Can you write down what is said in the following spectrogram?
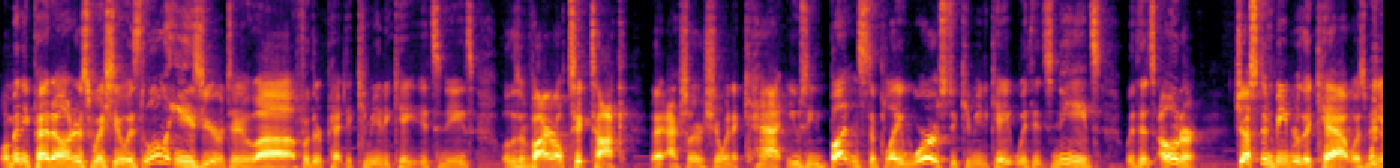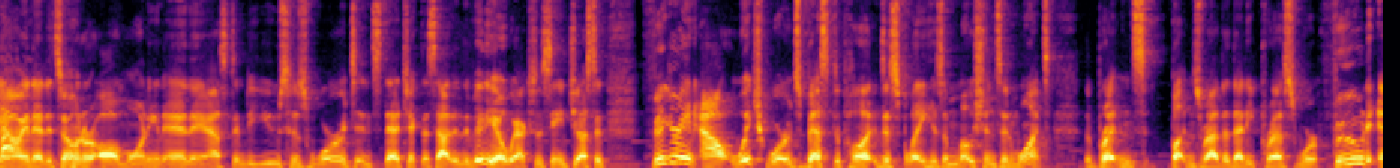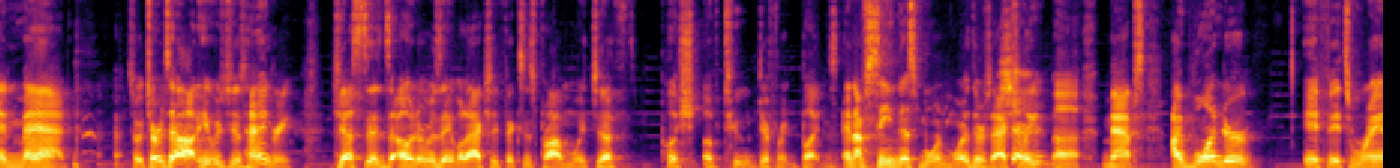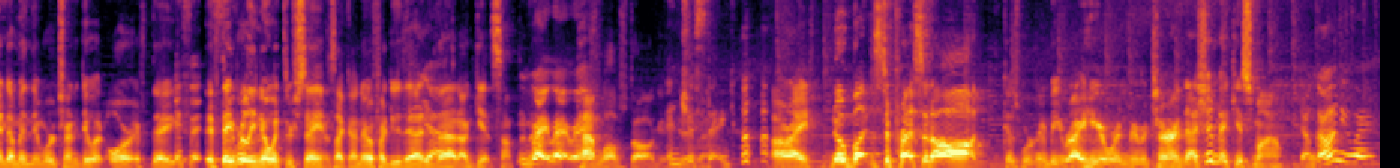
Well, many pet owners wish it was a little easier to uh, for their pet to communicate its needs. Well, there's a viral TikTok that actually are showing a cat using buttons to play words to communicate with its needs with its owner. Justin Bieber the cat was meowing at its owner all morning and they asked him to use his words instead. Check this out. In the video, we're actually seeing Justin figuring out which words best display his emotions and wants. The buttons, buttons rather, that he pressed were food and mad. So it turns out he was just hangry. Justin's owner was able to actually fix his problem with just push of two different buttons. And I've seen this more and more. There's actually sure. uh, maps. I wonder if it's random and then we're trying to do it, or if they if, if they really know what they're saying. It's like I know if I do that yeah. and that, I'll get something. Right, right, right. Pavlov's dog. Interesting. all right, no buttons to press at all because we're going to be right here when we return. That should make you smile. Don't go anywhere.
